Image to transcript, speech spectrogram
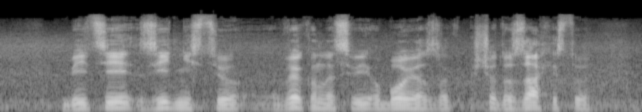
Бійці з гідністю виконали свій обов'язок щодо захисту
